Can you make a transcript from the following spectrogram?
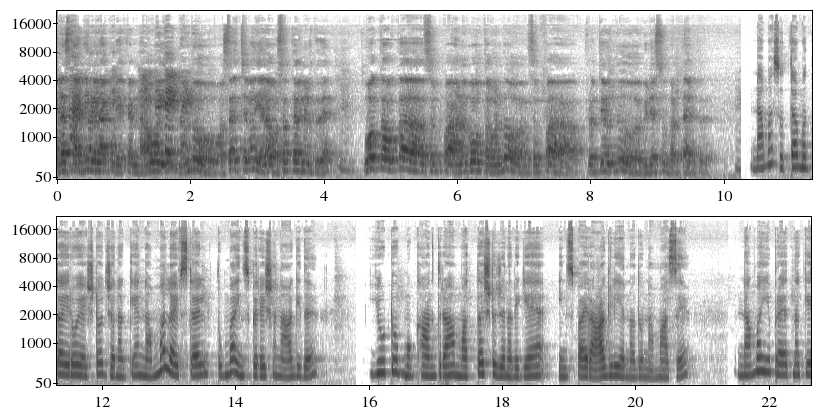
ಎಲ್ಲ ಸ್ಟಾರ್ಟಿಂಗ್ ಅಲ್ಲಿ ಹಾಕೊಡಿ ಯಾಕಂದ್ರೆ ನಾವು. ನಮ್ದು ಹೊಸ ಚಾನಲ್ ಎಲ್ಲ ಹೊಸ ತರ ಇರ್ತದೆ ಹೋಗ್ತಾ ಹೋಗ್ತಾ ಸ್ವಲ್ಪ ಅನುಭವ ತಗೊಂಡು ಸ್ವಲ್ಪ ಪ್ರತಿಯೊಂದು ವಿಡಿಯೋಸ್ ಬರ್ತಾ ಇರ್ತದೆ. ನಮ್ಮ ಸುತ್ತಮುತ್ತ ಇರೋ ಎಷ್ಟೋ ಜನಕ್ಕೆ ನಮ್ಮ ಲೈಫ್ ಸ್ಟೈಲ್ ತುಂಬ ಇನ್ಸ್ಪಿರೇಷನ್ ಆಗಿದೆ. ಯೂಟ್ಯೂಬ್ ಮುಖಾಂತರ ಮತ್ತಷ್ಟು ಜನರಿಗೆ ಇನ್ಸ್ಪೈರ್ ಆಗಲಿ ಅನ್ನೋದು ನಮ್ಮ ಆಸೆ. ನಮ್ಮ ಈ ಪ್ರಯತ್ನಕ್ಕೆ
